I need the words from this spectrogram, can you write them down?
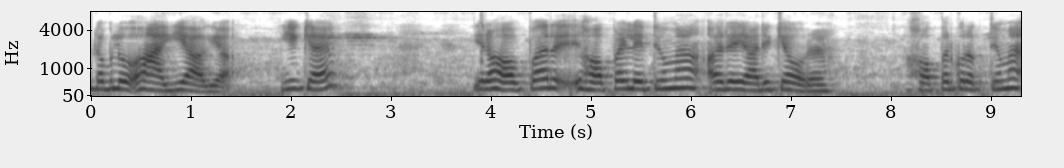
डब्लो हाँ ये आ गया. ये क्या है? ये हॉपर हॉपर लेती हूँ मैं. अरे यार, ये क्या हो रहा है? हॉपर को रखती हूँ मैं.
